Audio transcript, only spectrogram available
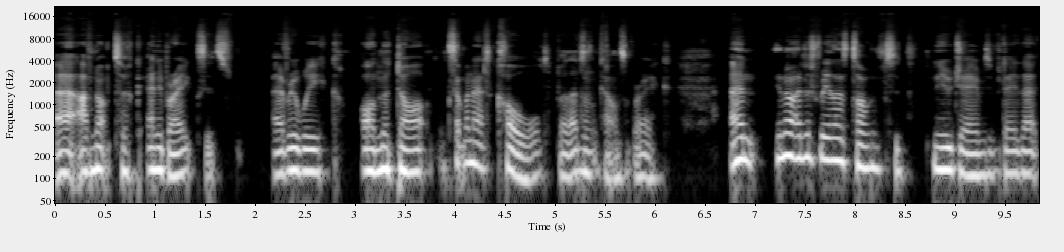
Uh, i've not took any breaks. It's every week on the dot, except when I had a cold, but that doesn't count as a break. And, you know, I just realised talking to new James every day that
